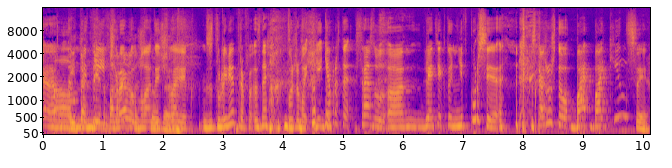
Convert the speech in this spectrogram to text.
А, и так мне это понравилось. молодой что, человек. Да. Затули ветров. Знаешь, боже мой, я просто сразу а, для тех, кто не в курсе, скажу, что бакинцы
